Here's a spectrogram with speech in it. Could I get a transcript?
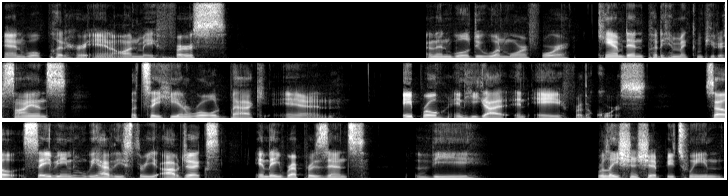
and we'll put her in on May 1st. And then we'll do one more for Camden, put him in computer science. Let's say he enrolled back in April and he got an A for the course. So saving, we have these three objects and they represent the relationship between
